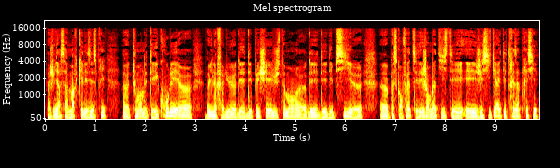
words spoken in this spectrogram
Enfin, je veux dire, ça a marqué les esprits. tout le monde était écroulé. il a fallu dépêcher justement des, des, des psys parce qu'en fait, Jean-Baptiste et, et Jessica étaient très appréciés.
